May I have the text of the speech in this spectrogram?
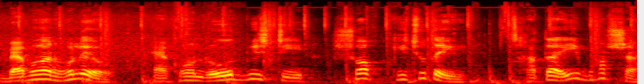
ব্যবহার হলেও এখন রোদ, বৃষ্টি সব কিছুতেই ছাতাই ভরসা।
